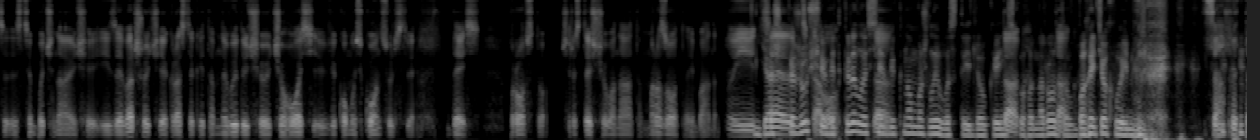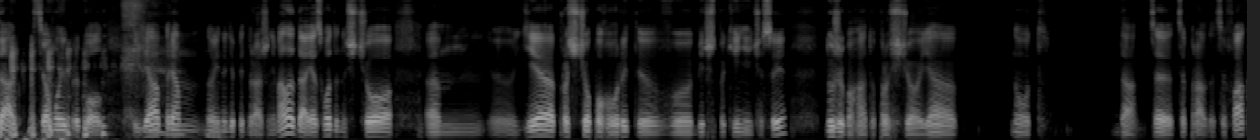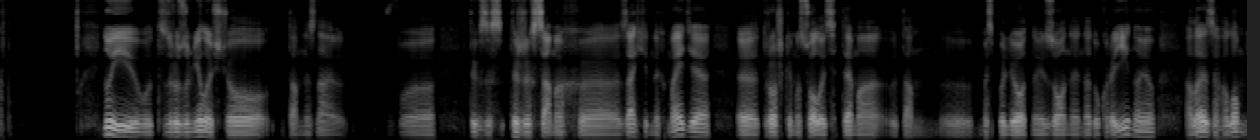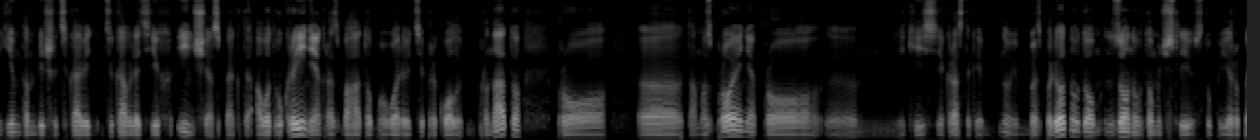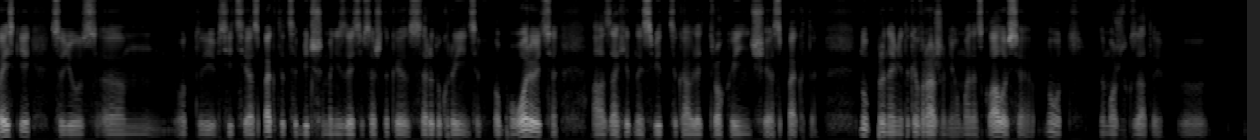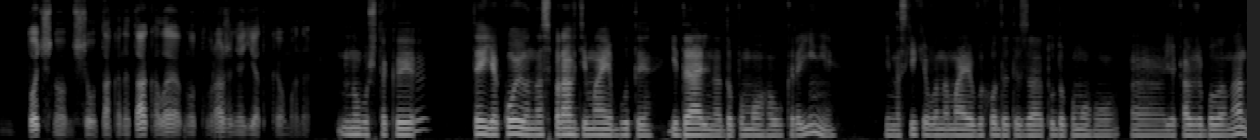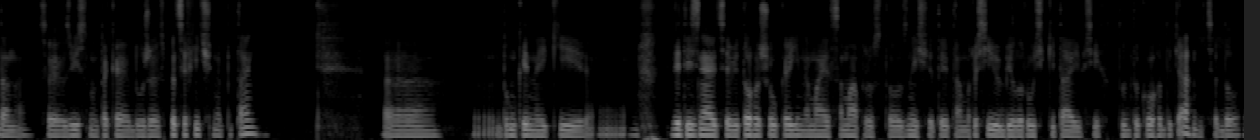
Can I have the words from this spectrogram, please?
з цим починаючи, і завершуючи якраз таки там невидачою чогось в якомусь консульстві десь просто через те, що вона там мразота і бана. Ну, і Я це ж кажу, цікаво. що відкрилося да. вікно можливостей для українського так, народу так. в багатьох вимірах. Саме так, в цьому і прикол. Я прям ну, іноді під враженням. Але так, да, я згоден, що ем, є про що поговорити в більш спокійні часи. Дуже багато про що. Я, ну от, да, це, це правда, це факт. Ну і от зрозуміло, що там, не знаю, в тих тих же самих е, західних медіа е, трошки мусолиться тема е, там безпольотної зони над Україною, але загалом їм там більше цікаві, цікавлять їх інші аспекти. А от в Україні якраз багато обговорюють ці приколи про НАТО, про там озброєння, про якісь якраз таки ну, і безпольотну зону, в тому числі вступ в Європейський Союз. Ем, от і всі ці аспекти, це більше, мені здається, все ж таки серед українців обговорюються, а західний світ цікавлять трохи інші аспекти. Ну, принаймні, таке враження у мене склалося. Ну, от не можу сказати е, точно, що так, а не так, але ну, от враження є таке у мене. Ну ж таки, те, якою насправді має бути ідеальна допомога Україні, і наскільки вона має виходити за ту допомогу, е, яка вже була надана, це, звісно, таке дуже специфічне питання. Думки, на які е, відрізняються від того, що Україна має сама просто знищити там Росію, Білорусь, Китай і всіх, до кого дотягнеться. до...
